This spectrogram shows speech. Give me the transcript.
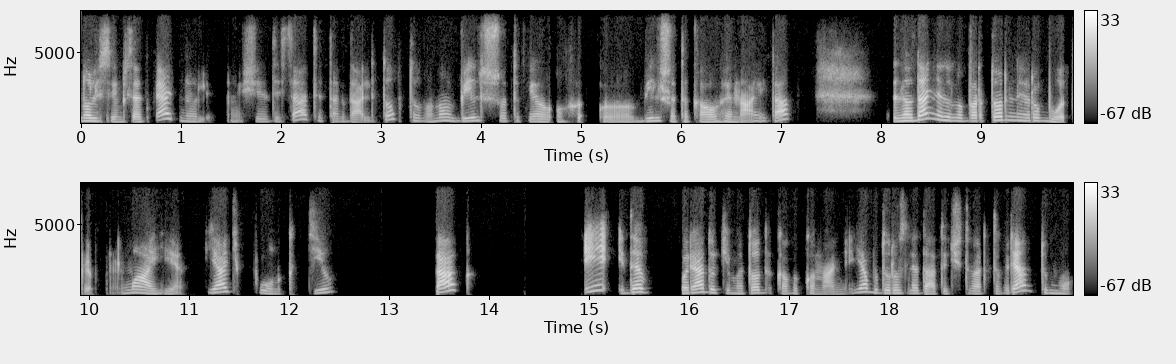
0,75, 0,60 і так далі. Тобто воно більше таке, більше така огинає. Так? Завдання до лабораторної роботи має 5 пунктів. Так? І йде порядок і методика виконання. Я буду розглядати четвертий варіант, тому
